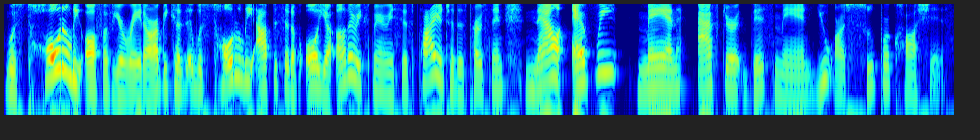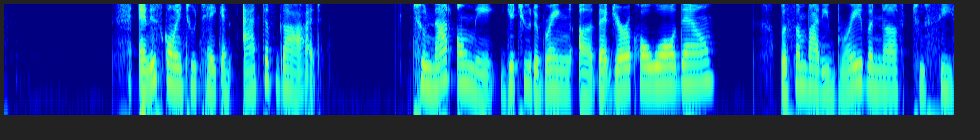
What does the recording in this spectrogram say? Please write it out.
was totally off of your radar because it was totally opposite of all your other experiences prior to this person, now every man after this man, you are super cautious. And it's going to take an act of God to not only get you to bring uh, that Jericho wall down, but somebody brave enough to see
